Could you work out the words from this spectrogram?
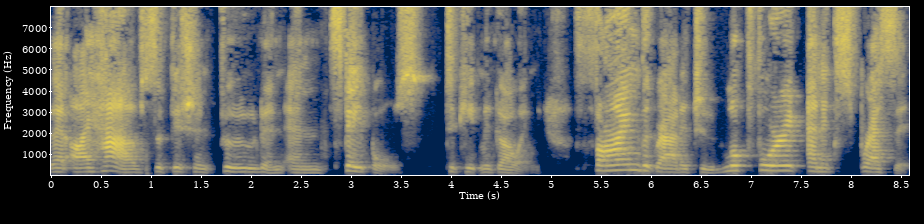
that I have sufficient food and, and staples to keep me going. Find the gratitude, look for it, and express it.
